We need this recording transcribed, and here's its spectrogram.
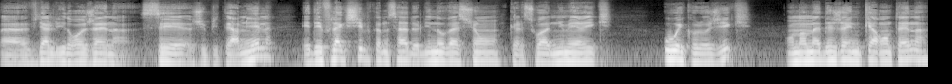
euh, via l'hydrogène, c'est Jupiter 1000. Et des flagships comme ça de l'innovation, qu'elle soit numérique ou écologique, on en a déjà une quarantaine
